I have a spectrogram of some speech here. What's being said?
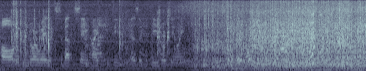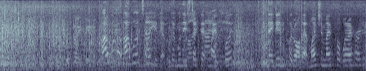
tall, open doorway that's about the same height as the cathedral ceiling. Looks like the I will, I will tell you that, that when they stuck that in my foot, and they didn't put all that much in my foot when I heard it,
